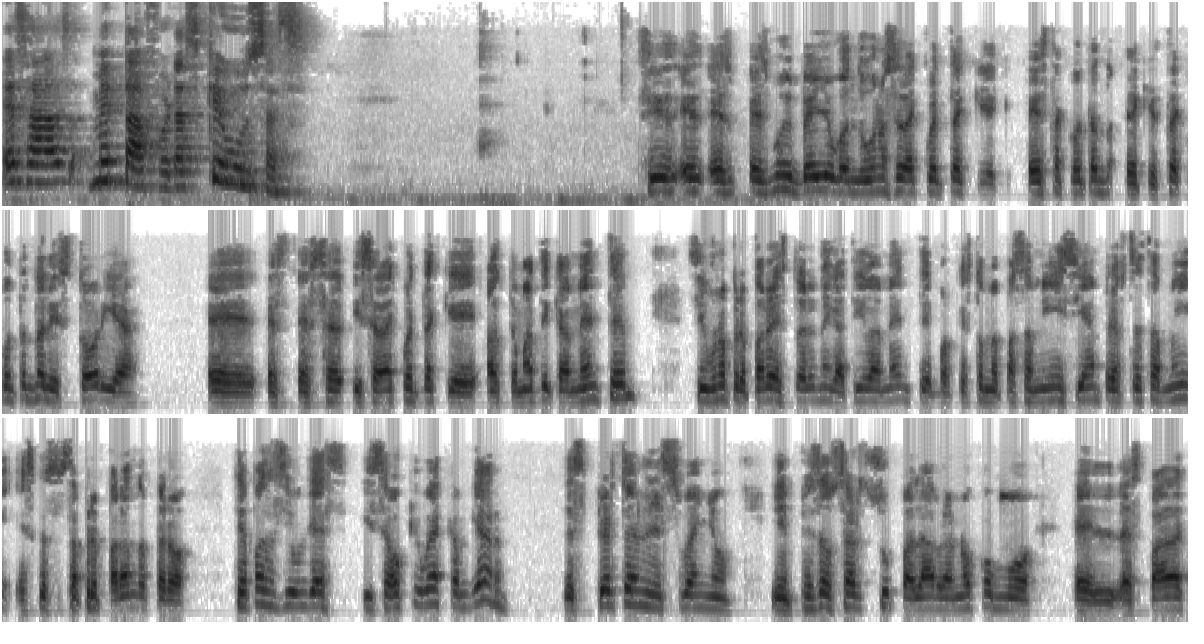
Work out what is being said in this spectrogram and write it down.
esas metáforas que usas. Sí, es, muy bello cuando uno se da cuenta que está contando, que está contando la historia eh, y se da cuenta que automáticamente, si uno prepara la historia negativamente, porque esto me pasa a mí siempre, esto está a mí, es que se está preparando, pero ¿qué pasa si un día dice, ok, voy a cambiar? Despierta en el sueño y empieza a usar su palabra, no como la espada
